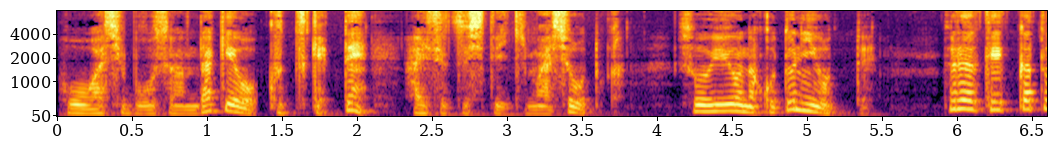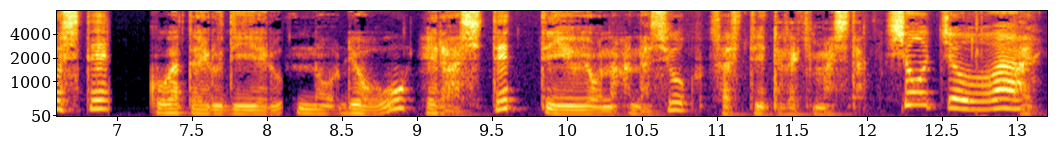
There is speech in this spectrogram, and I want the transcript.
飽和脂肪酸だけをくっつけて排泄していきましょうとか、そういうようなことによって、それは結果として小型 LDL の量を減らしてっていうような話をさせていただきました。小腸はい。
